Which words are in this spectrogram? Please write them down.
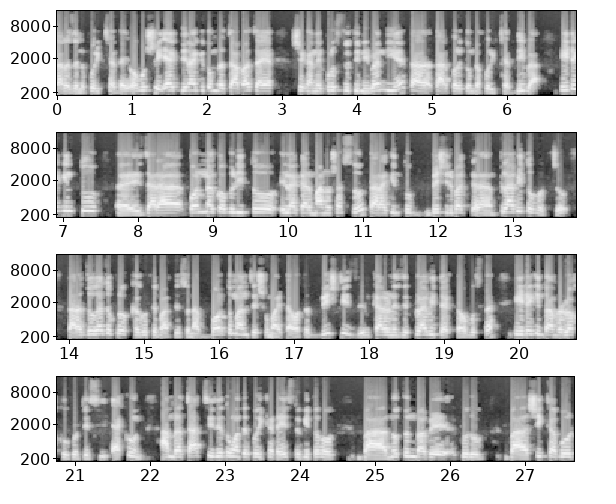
তারা যেন পরীক্ষা দেয়। অবশ্যই একদিন আগে তোমরা যাবা, যায় সেখানে প্রস্তুতি নিবা, নিয়ে তারপরে তোমরা পরীক্ষা দিবা। এটা কিন্তু যারা বন্যা কবলিত এলাকার মানুষ আছো, তারা কিন্তু বেশিরভাগ প্লাবিত হচ্ছে। তারা যোগাযোগ রক্ষা করতে পারতেছে না। বর্তমান যে সময়টা, অর্থাৎ বৃষ্টির কারণে যে প্লাবিত একটা অবস্থা, এটা কিন্তু আমরা লক্ষ্য করতেছি। এখন আমরা চাচ্ছি যে তোমাদের পরীক্ষাটা স্থগিত হোক বা নতুন ভাবে করুক বা শিক্ষা বোর্ড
